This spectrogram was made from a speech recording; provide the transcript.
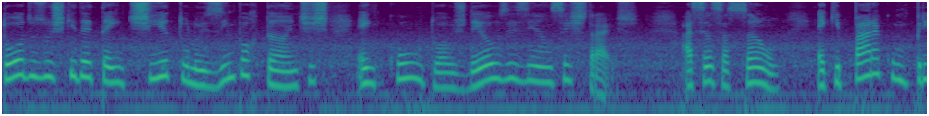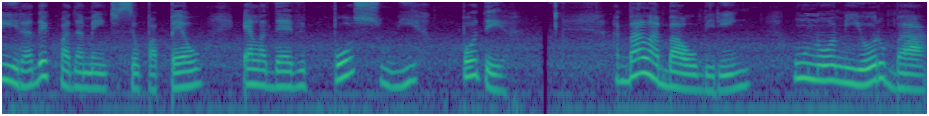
todos os que detêm títulos importantes em culto aos deuses e ancestrais. A sensação é que, para cumprir adequadamente seu papel, ela deve possuir poder. A Balabaubirim, um nome iorubá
